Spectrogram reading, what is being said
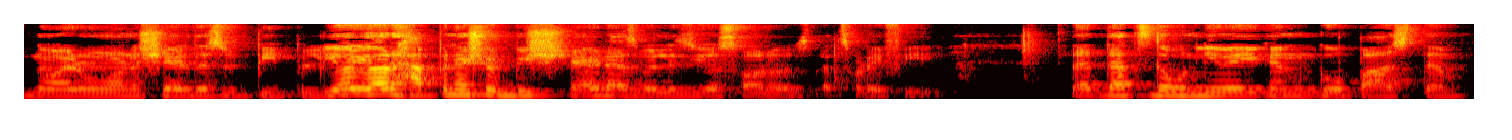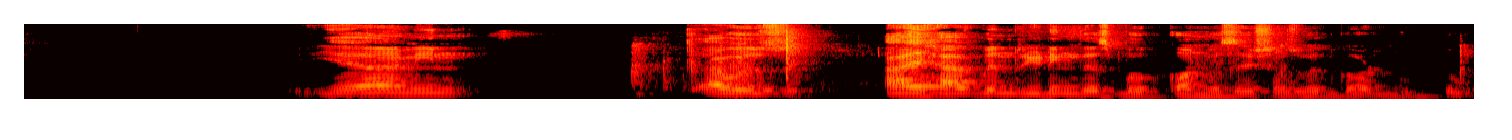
no i don't want to share this with people. Your your happiness should be shared as well as your sorrows. That's what i feel. That that's the only way you can go past them. Yeah i mean i was i have been reading this book conversations with god book 2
